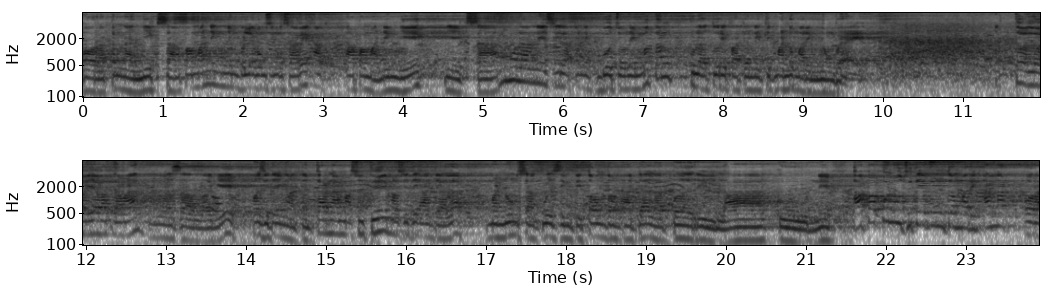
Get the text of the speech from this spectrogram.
ora kena nyiksa. Apa maning nyembele wong sing syariat apa maning nyik nyiksa? Mulane silakan bojone meteng kula aturi pada nitip manuk maring nyong bae Betul loh ya Pak Camat Masya Allah ya. Maksudnya ingatan Karena maksudnya Maksudnya adalah Menungsa kue sing ditonton adalah Perilaku Apa pun wujudnya tua maring anak Ora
